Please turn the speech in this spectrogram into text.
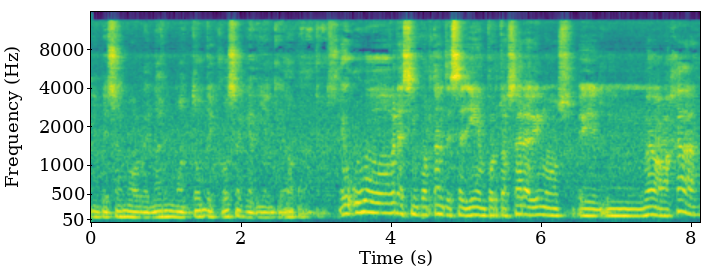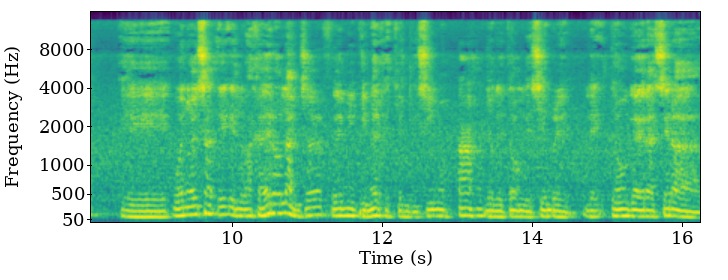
empezamos a ordenar un montón de cosas que habían quedado para atrás. Eh, Hubo obras importantes allí en Puerto Azara, vimos eh, Nueva Bajada. Eh, bueno, esa, el bajadero lancha fue mi primer gestión que hicimos. Ajá. Yo le tengo que siempre le tengo que agradecer a eh,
